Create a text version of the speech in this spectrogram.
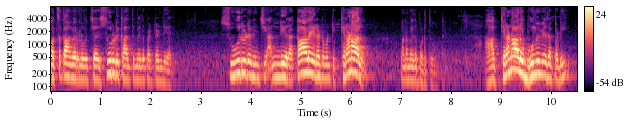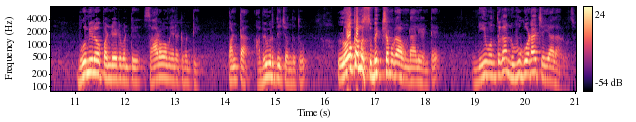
పచ్చకామెరలు వచ్చాయి సూర్యుడి కాంతి మీద పెట్టండి అని. సూర్యుడి నుంచి అన్ని రకాలైనటువంటి కిరణాలు మన మీద పడుతూ ఉంటాయి. ఆ కిరణాలు భూమి మీద పడి భూమిలో పండేటువంటి సారవమైనటువంటి పంట అభివృద్ధి చెందుతూ లోకము సుభిక్షముగా ఉండాలి అంటే నీ వంతుగా నువ్వు కూడా చేయాలి ఆ రోజు.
